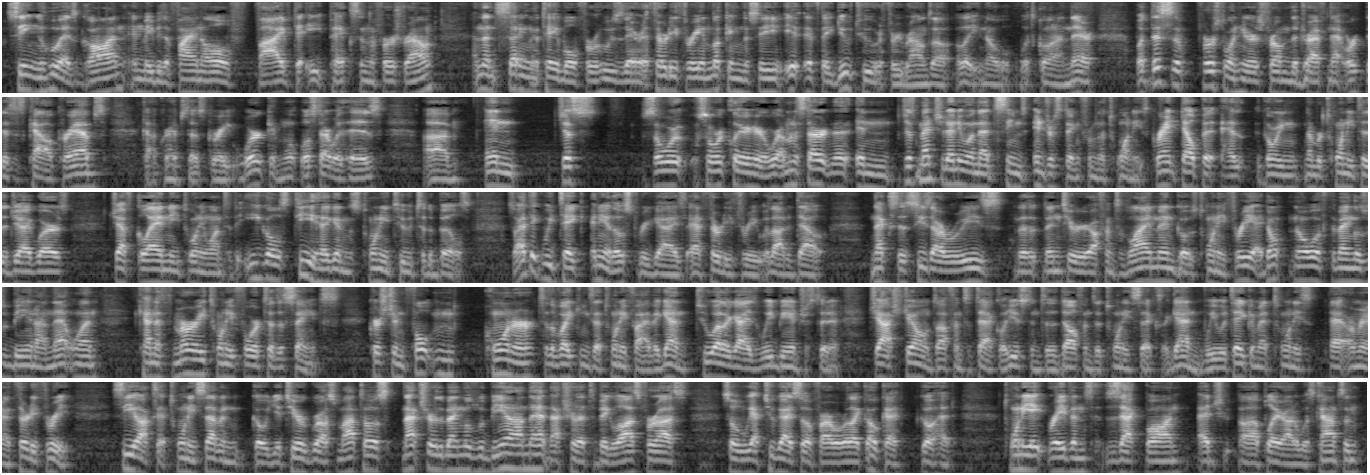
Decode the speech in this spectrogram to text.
seeing who has gone and maybe the final five to eight picks in the first round, and then setting the table for who's there at 33 and looking to see if they do two or three rounds. I'll, I'll let you know what's going on there. But this first one here is from the Draft Network. This is Kyle Crabbs. Kyle Crabbs does great work, and we'll, we'll start with his. Um, and just so we're so we're clear here, I'm going to start and just mention anyone that seems interesting from the 20s. Grant Delpit has going number 20 to the Jaguars. Jeff Gladney, 21 to the Eagles. Tee Higgins, 22 to the Bills. So I think we'd take any of those three guys at 33 without a doubt. Next is Cesar Ruiz, the, the, interior offensive lineman, goes 23. I don't know if the Bengals would be in on that one. Kenneth Murray, 24 to the Saints. Kristian Fulton, corner to the Vikings at 25. Again, two other guys we'd be interested in. Josh Jones, offensive tackle, Houston to the Dolphins at 26. Again, we would take him at 20 at, or at 33. Seahawks at 27 go Yetur Gross Matos. Not sure the Bengals would be on that. Not sure that's a big loss for us. So we got two guys so far where we're like, okay, go ahead. 28 Ravens, Zack Baun, edge uh, player out of Wisconsin.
